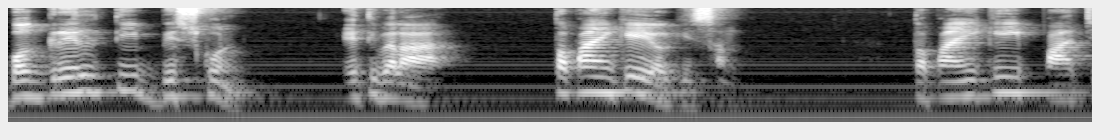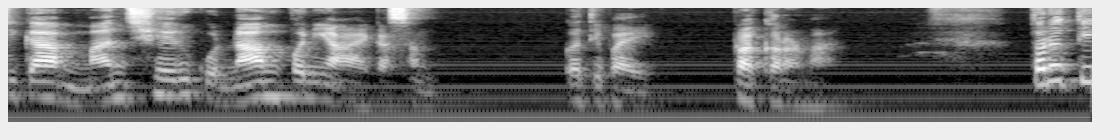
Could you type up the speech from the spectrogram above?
बग्रेल्ती बिस्कुन यति बेला तपाईँकै अघि छन्। तपाईँकै पार्टीका मान्छेहरूको नाम पनि आएका छन् कतिपय प्रकरणमा। तर ती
